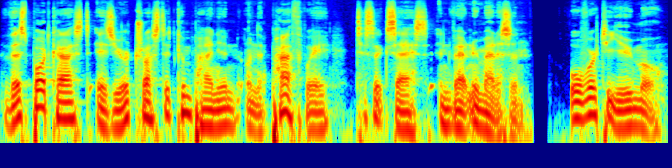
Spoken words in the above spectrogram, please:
this podcast is your trusted companion on the pathway to success in veterinary medicine. Over to you, Mo.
